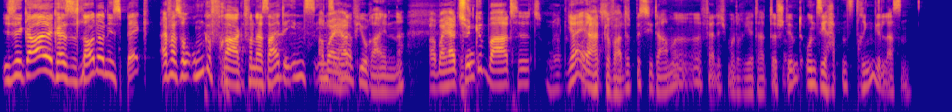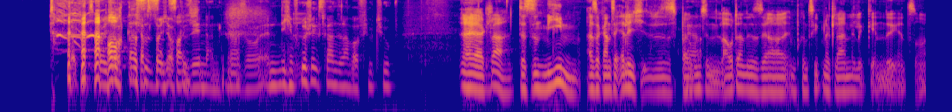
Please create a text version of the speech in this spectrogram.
ist egal, Kaiserslautern ist back. Einfach so ungefragt von der Seite ins, ins Interview hat, rein. Ne? Aber er hat schön gewartet. Hat ja, er hat gewartet, bis die Dame äh, fertig moderiert hat. Das stimmt. Und sie hatten es drin gelassen. Ich habe auch, das ich hab's auch gesehen dann. Ja. Also nicht im Frühstücksfernsehen, aber auf YouTube. Ja, ja, klar. Das ist ein Meme. Also ganz ehrlich, bei ja. uns in Lautern ist ja im Prinzip eine kleine Legende jetzt so.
